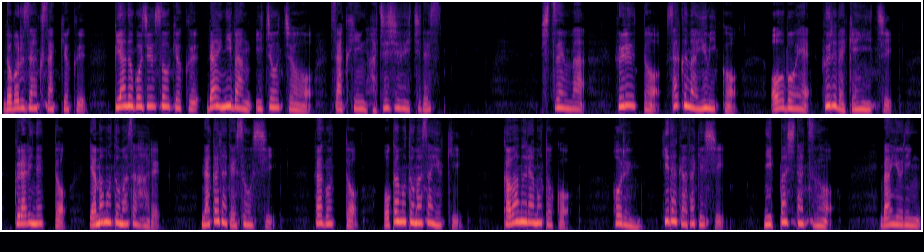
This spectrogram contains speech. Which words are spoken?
ドボルザーク作曲ピアノ50奏曲第2番異長長作品81です。出演はフルート佐久間由美子オーボエ古部健一クラリネット山本正治中舘宗志ファゴット岡本正幸河村素子ホルン日高武日波下達夫バイオリン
